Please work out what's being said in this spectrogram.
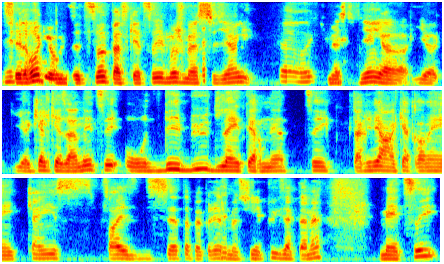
C'est drôle que vous dites ça parce que, tu sais, moi, je me souviens, Ah oui. Je me souviens, il y a, il y a- il y a quelques années, tu sais, au début de l'Internet, tu sais, arrivé en 95, 16, 17 à peu près, je me souviens plus exactement. Mais tu sais,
